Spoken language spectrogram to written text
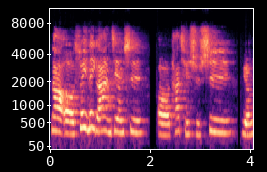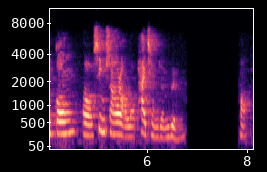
那呃，所以那个案件是呃，它其实是员工呃性骚扰了派遣人员，好、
